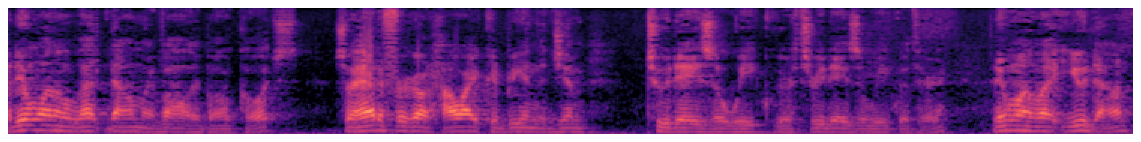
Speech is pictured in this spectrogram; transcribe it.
I didn't want to let down my volleyball coach, so I had to figure out how I could be in the gym two days a week or three days a week with her. I didn't want to let you down.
